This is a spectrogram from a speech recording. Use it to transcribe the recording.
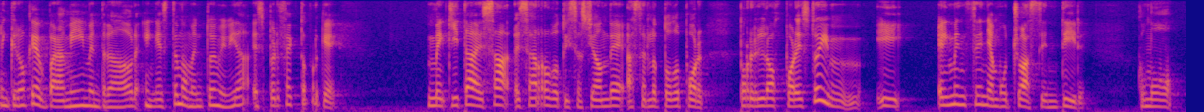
Y creo que para mí mi entrenador en este momento de mi vida es perfecto porque me quita esa, esa robotización de hacerlo todo por, por reloj, por esto y, y él me enseña mucho a sentir, como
